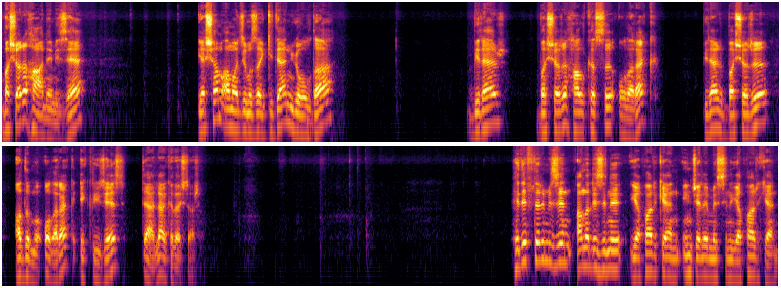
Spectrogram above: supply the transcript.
başarı hanemize, yaşam amacımıza giden yolda birer başarı halkası olarak, birer başarı adımı olarak ekleyeceğiz değerli arkadaşlar. Hedeflerimizin analizini yaparken, incelemesini yaparken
